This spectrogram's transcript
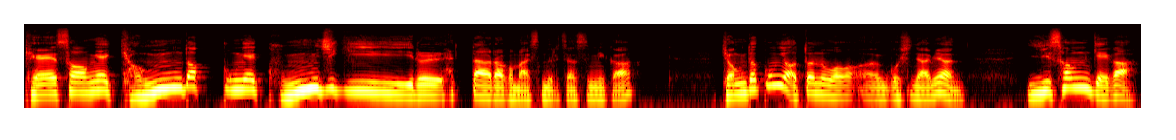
개성의 경덕궁의 궁지기를 했다라고 말씀드렸지 않습니까? 경덕궁이 어떤 곳이냐면 이성계가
